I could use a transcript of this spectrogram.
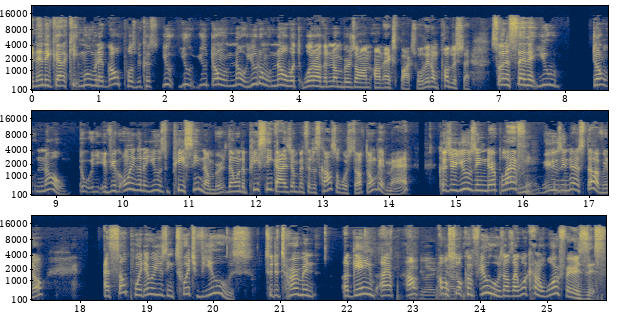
And then they gotta keep moving their goalposts because you you you don't know. You don't know what what are the numbers on on Xbox. Well, they don't publish that. So let's say that you don't know. If you're only gonna use the PC numbers, then when the PC guys jump into this console war stuff, don't get mad. Because you're using their platform. Mm-hmm. You're using their stuff, you know? At some point they were using Twitch views to determine a game. I I, I was so confused. I was like, what kind of warfare is this?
